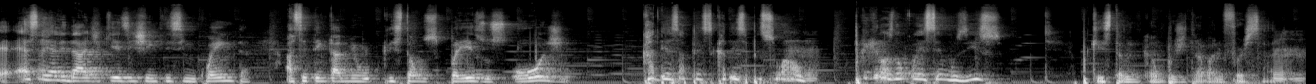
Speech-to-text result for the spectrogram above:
essa realidade que existe entre 50 a 70 mil cristãos presos hoje, cadê, essa, cadê esse pessoal? Uhum. Por que, que nós não conhecemos isso? Porque estão em campos de trabalho forçado. Uhum.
